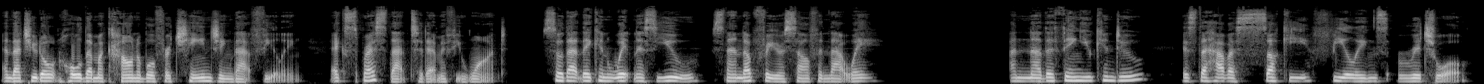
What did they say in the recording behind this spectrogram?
and that you don't hold them accountable for changing that feeling. Express that to them if you want so that they can witness you stand up for yourself in that way. Another thing you can do is to have a sucky feelings ritual.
